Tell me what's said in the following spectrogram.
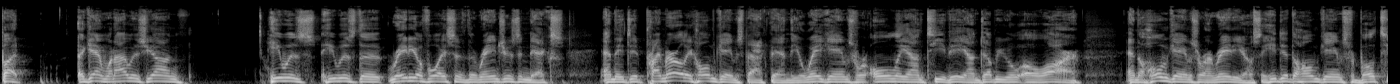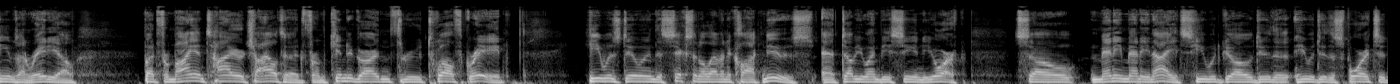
But again, when I was young, he was he was the radio voice of the Rangers and Knicks, and they did primarily home games back then. The away games were only on TV on WOR, and the home games were on radio. So he did the home games for both teams on radio. But for my entire childhood, from kindergarten through 12th grade, he was doing the 6 and 11 o'clock news at WNBC in New York. So many, many nights he would go do the he would do the sports at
